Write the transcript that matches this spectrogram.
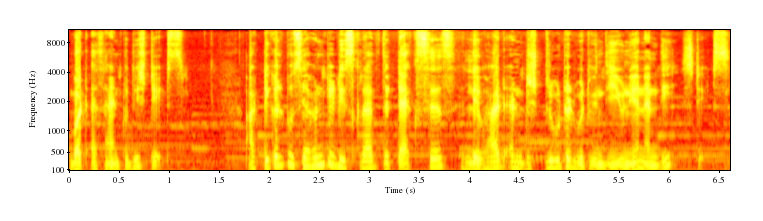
but assigned to the states. Article 270 describes the taxes levied and distributed between the Union and the states.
